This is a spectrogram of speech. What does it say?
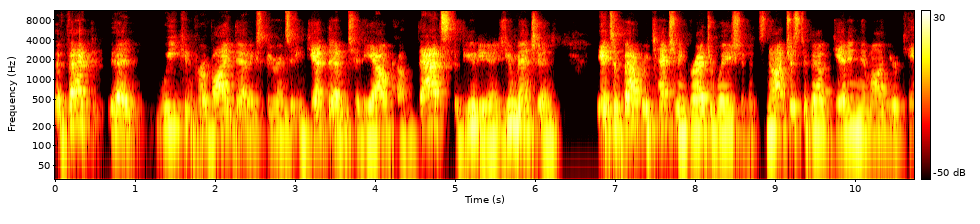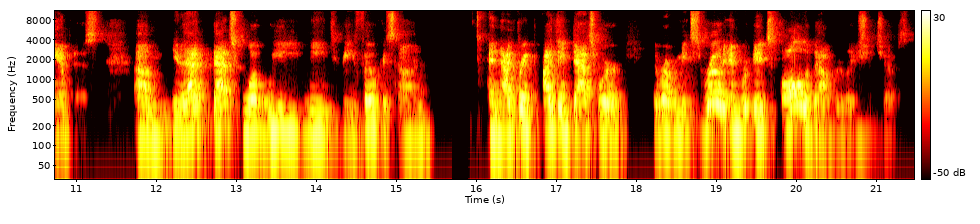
The fact that we can provide that experience and get them to the outcome. That's the beauty. And as you mentioned, it's about retention and graduation. It's not just about getting them on your campus. Um, you know that that's what we need to be focused on, and I think I think that's where the rubber meets the road. And it's all about relationships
